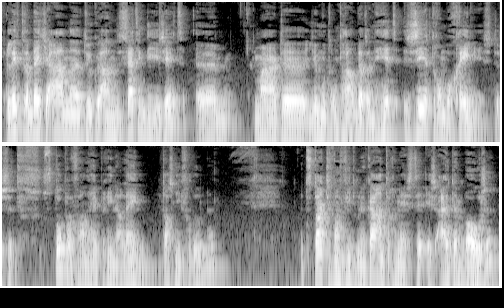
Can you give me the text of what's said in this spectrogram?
ligt er een beetje aan, uh, natuurlijk aan de setting die je zit. Um, maar de, je moet onthouden dat een hit zeer trombogeen is. Dus het stoppen van heparine alleen, dat is niet voldoende. Het starten van vitamine K-antagonisten is uit den boze.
